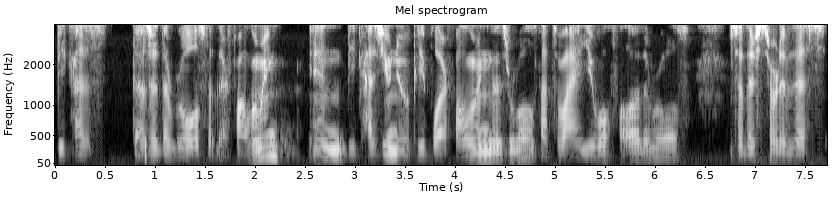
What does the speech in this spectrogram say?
because those are the rules that they're following. And because you know people are following those rules, that's why you will follow the rules. So there's sort of this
